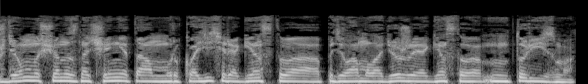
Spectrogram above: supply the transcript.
ждем еще назначения там руководителя агентства по делам молодежи и агентства туризма.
